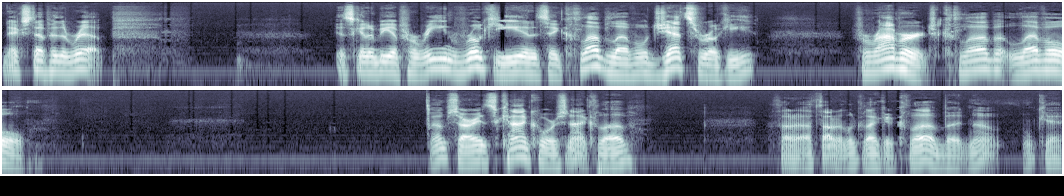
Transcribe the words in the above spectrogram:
Next up in the rip. It's going to be a Perine rookie, and it's a club level Jets rookie for Robert. Club level. I'm sorry, it's concourse, not club. I thought I thought it looked like a club, but no. Okay.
